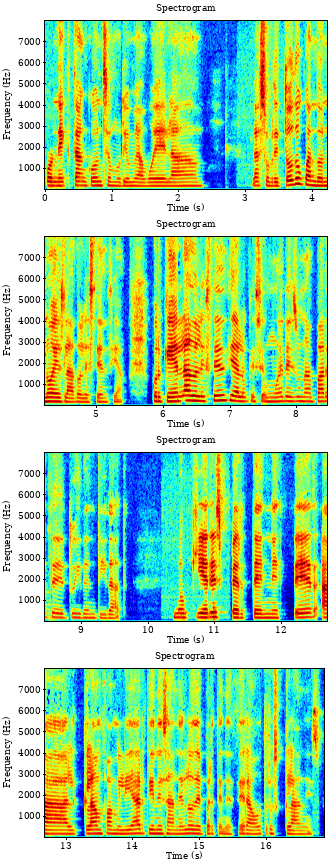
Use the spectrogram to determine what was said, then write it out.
conectan con se murió mi abuela, la, sobre todo cuando no es la adolescencia, porque en la adolescencia lo que se muere es una parte de tu identidad. No quieres pertenecer al clan familiar, tienes anhelo de pertenecer a otros clanes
